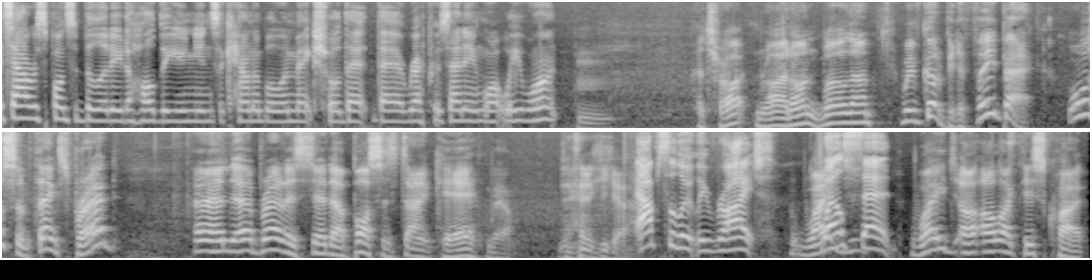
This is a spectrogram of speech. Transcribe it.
It's our responsibility to hold the unions accountable and make sure that they're representing what we want. Hmm. That's right, right on. Well, um, we've got a bit of feedback. Awesome, thanks, Brad. And uh, Brad has said uh, bosses don't care. Well, yeah Absolutely right. well said. Wage. I I like this quote.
